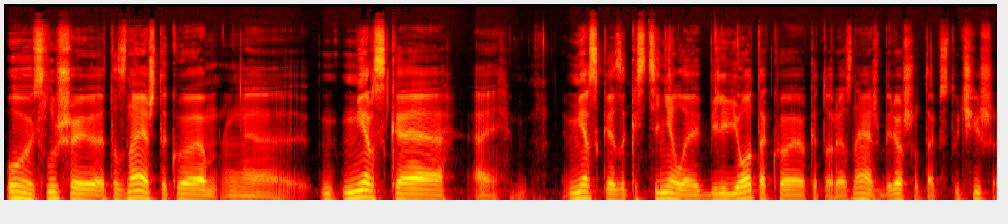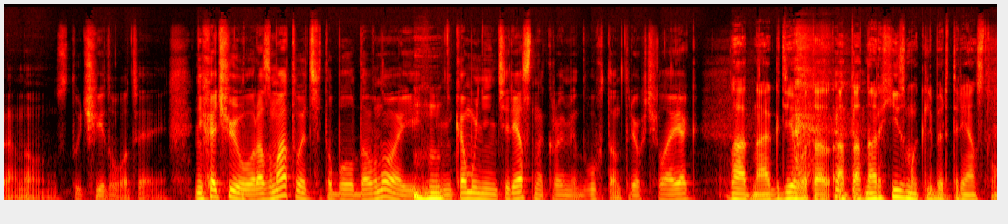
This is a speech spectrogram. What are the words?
Ой, слушай, это, знаешь, такое э, мерзкое, ай, мерзкое закостенелое белье такое, которое, знаешь, берешь вот так стучишь, и оно стучит. Вот. Я не хочу его разматывать, это было давно, и Мгм. никому не интересно, кроме двух, там, трех человек. Ладно, а где вот от, анархизма к либертарианству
